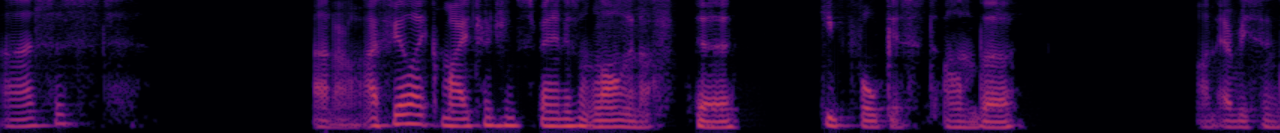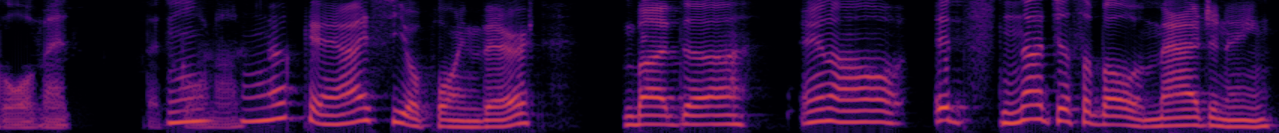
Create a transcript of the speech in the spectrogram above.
Uh, it's just I don't know. I feel like my attention span isn't long enough to keep focused on the on every single event that's Mm, going on. Okay, I see your point there. But uh, you know, it's not just about imagining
